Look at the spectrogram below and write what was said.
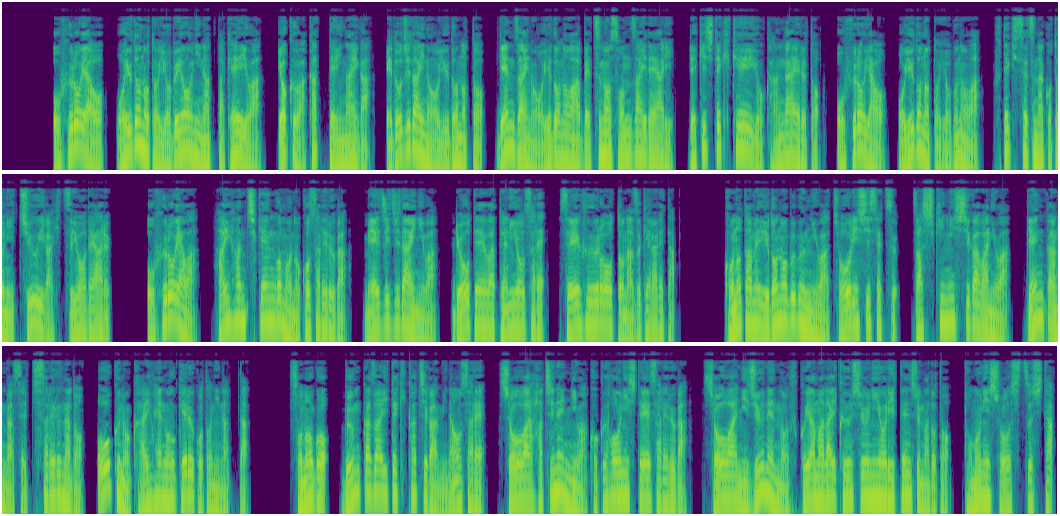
お風呂屋をお湯殿と呼ぶようになった経緯はよくわかっていないが、江戸時代のお湯殿と、現在のお湯殿は別の存在であり、歴史的経緯を考えると、お風呂屋をお湯殿と呼ぶのは、不適切なことに注意が必要である。お風呂屋は、廃藩置県後も残されるが、明治時代には、料亭は転用され、清風楼と名付けられた。このため湯殿部分には調理施設、座敷西側には、玄関が設置されるなど、多くの改変を受けることになった。その後、文化財的価値が見直され、昭和8年には国宝に指定されるが、昭和20年の福山大空襲により天守などと共に消失した。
